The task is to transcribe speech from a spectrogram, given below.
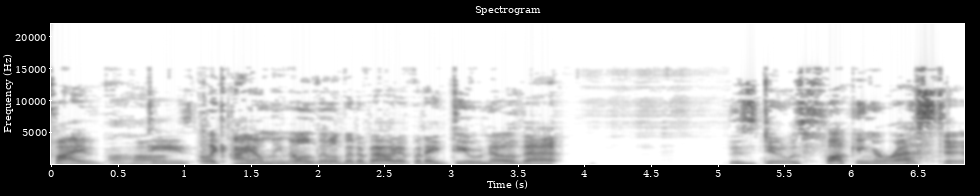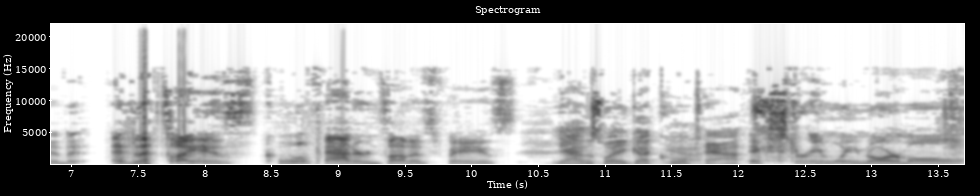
5Ds. uh-huh. Like, I only know a little bit about it, but I do know that this dude was fucking arrested, and that's why his cool patterns on his face Yeah, that's why he got cool Yeah. tats. extremely normal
